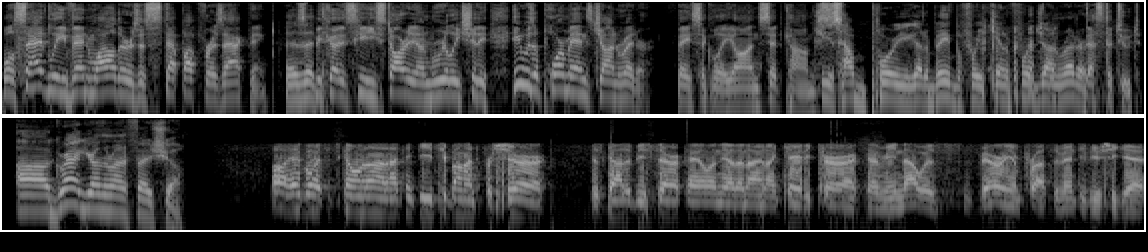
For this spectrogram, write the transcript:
Well, sadly, Van Wilder is a step up for his acting. Is it? Because he started on really shitty. He was a poor man's John Ritter, basically, on sitcoms. Geez, how poor you got to be before you can't afford John Ritter. Destitute. Uh, Greg, you're on the Ron and Fez show. Oh, hey, boys, what's going on? I think the Ichiban for sure has got to be Sarah Palin the other night on Katie Couric. I mean, that was very impressive interview she gave.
